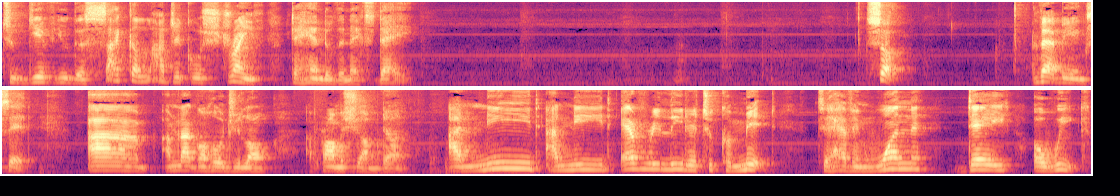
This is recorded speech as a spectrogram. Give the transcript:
to give you the psychological strength to handle the next day. So, that being said, I'm, I'm not going to hold you long. I promise you I'm done. I need I need every leader to commit to having one day a week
